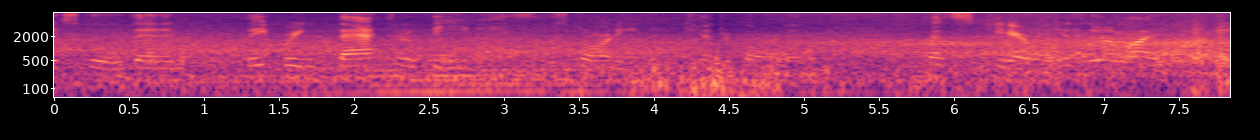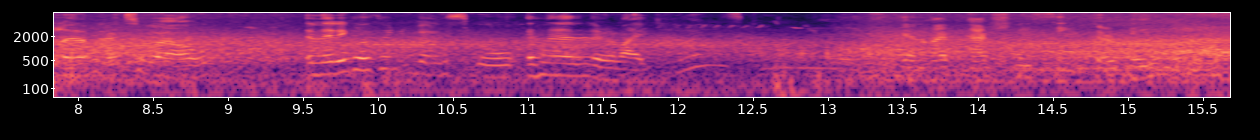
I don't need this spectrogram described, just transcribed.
went high school, then they bring back their babies starting kindergarten. That's scary. And they're like 11 or 12. And then they go to middle school, and then they're like high school. And I've actually seen their babies.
